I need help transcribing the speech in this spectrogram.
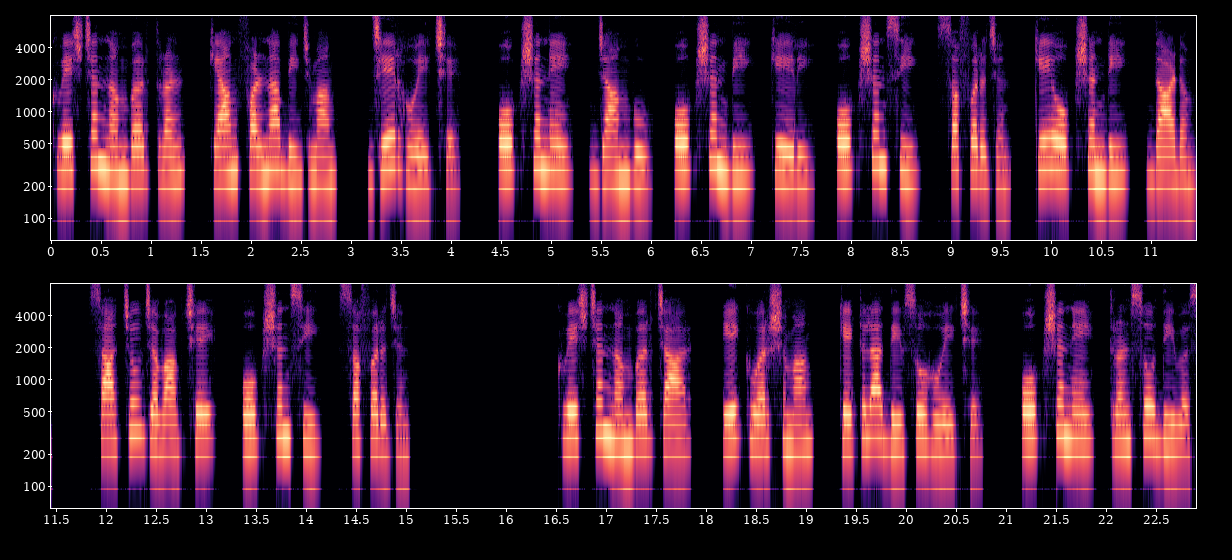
Question number ત્રણ ક્યાં ફળના બીજમાં ઝેર હોય છે? ઓપ્શન એ, જાંબુ. ઓપ્શન બી, કેરી. ઓપ્શન સી, સફરજન. કે ઓપ્શન ડી, દાડમ. સાચો જવાબ છે, ઓપ્શન સી, સફરજન. ક્વેશ્ચન નંબર ચાર, એક વર્ષમાં કેટલા દિવસો હોય છે? ઓપ્શન એ ત્રણસો દિવસ.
